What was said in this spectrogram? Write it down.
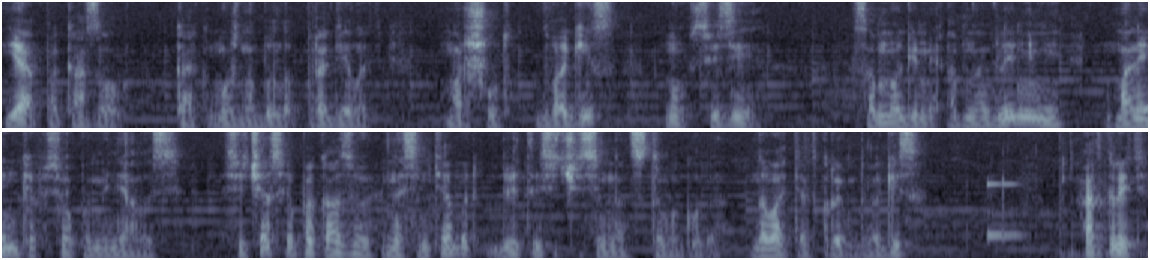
я показывал, как можно было проделать маршрут 2GIS, ну, в связи со многими обновлениями маленько все поменялось. Сейчас я показываю на сентябрь 2017 года. Давайте откроем 2GIS. Открыть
